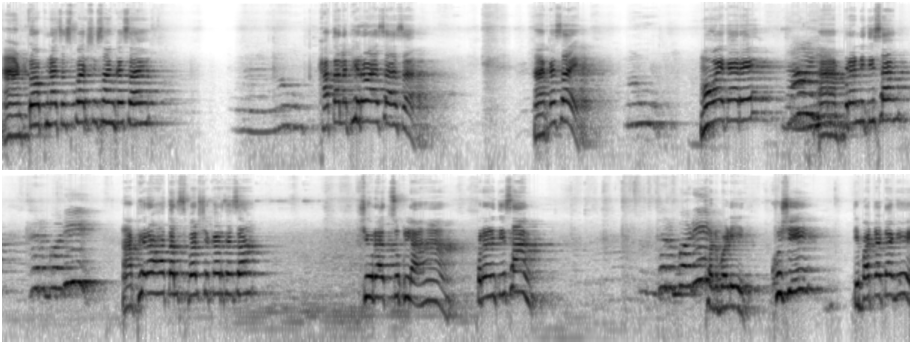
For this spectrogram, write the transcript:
हां टोपणाचा स्पर्श सांग कसा आहे? हाताला फिरवायचा असा. हां कसा आहे? मऊ आहे का रे? हां प्रणिती सांग. हां फिरव हाताला स्पर्श कर त्याचा. शिवराज चुकला हां. प्रणिती सांग. खडबडीत खुशी? ती बटाटा घे.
